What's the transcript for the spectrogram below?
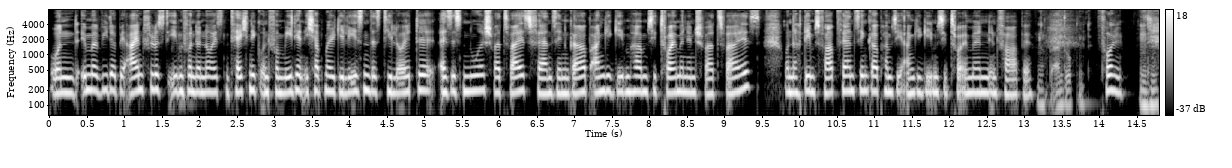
und immer wieder beeinflusst eben von der neuesten Technik und von Medien. Ich habe mal gelesen, dass die Leute, als es nur Schwarz-Weiß-Fernsehen gab, angegeben haben, sie träumen in Schwarz-Weiß und nachdem es Farbfernsehen gab, haben sie angegeben, sie träumen in Farbe. Beeindruckend. Voll. Mhm.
